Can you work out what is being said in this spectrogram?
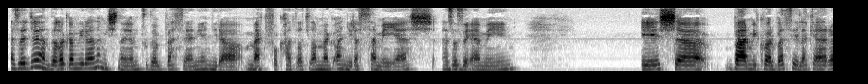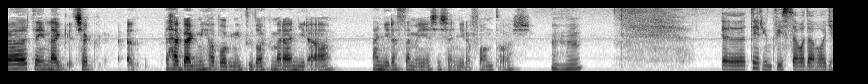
ez egy olyan dolog, amiről nem is nagyon tudok beszélni, annyira megfoghatatlan, meg annyira személyes ez az élmény. És bármikor beszélek erről, tényleg csak hebegni, habogni tudok, mert annyira, annyira személyes és annyira fontos. Uh-huh. Ö, térjünk vissza oda, hogy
